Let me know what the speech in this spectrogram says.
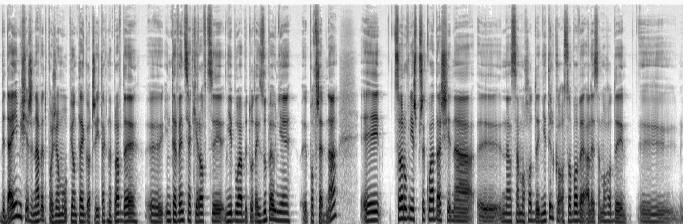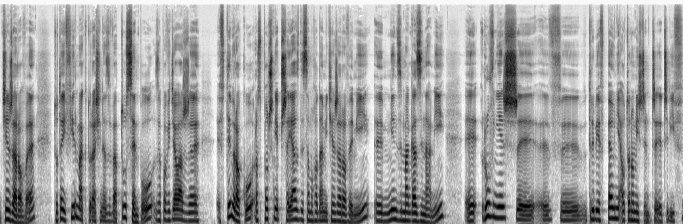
Wydaje mi się, że nawet poziomu piątego, czyli tak naprawdę y, interwencja kierowcy nie byłaby tutaj zupełnie y, potrzebna y, co również przekłada się na, na samochody nie tylko osobowe, ale samochody ciężarowe. Tutaj firma, która się nazywa Too Simple, zapowiedziała, że w tym roku rozpocznie przejazdy samochodami ciężarowymi między magazynami. Y, również y, w trybie w pełni autonomicznym, czyli w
